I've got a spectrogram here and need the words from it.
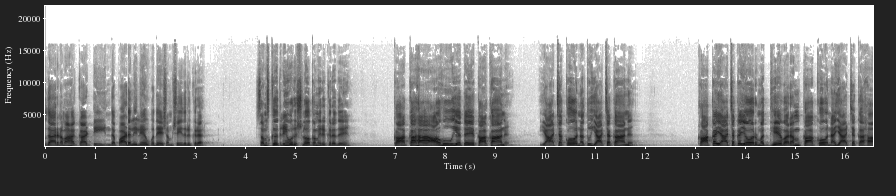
உதாரணமாக காட்டி இந்த பாடலிலே உபதேசம் செய்திருக்கிறார். சம்ஸ்கிருதத்துலேயும் ஒரு ஸ்லோகம் இருக்கிறது. காக்கா ஆகூயத்தே காக்கான் யாச்சகோ நது யாச்சகான் காக்க யாச்சகையோர் மத்தியே வரம் காக்கோ ந யாச்சகா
